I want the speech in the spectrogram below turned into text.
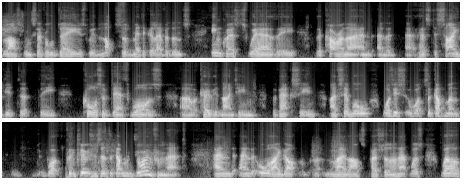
lasting several days with lots of medical evidence. Inquests where the the coroner and and uh, has decided that the cause of death was uh, COVID nineteen vaccine. I've said, well, what is what's the government? What conclusions is the government drawing from that? And and all I got my last question on that was, well,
